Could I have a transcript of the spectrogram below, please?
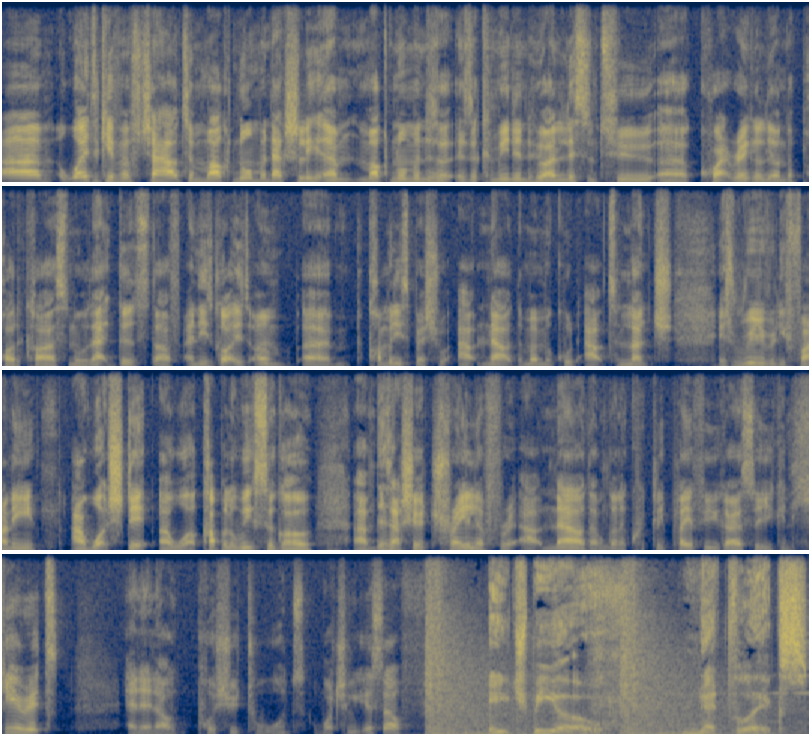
um, I wanted to give a shout out to Mark Normand. Actually, um, Mark Normand is a is a comedian who I listen to uh, quite regularly on the podcast and all that good stuff. And he's got his own um, comedy special out now at the moment called Out to Lunch. It's really really funny. I watched it uh, what a couple of weeks ago. Um, there's actually a trailer for it out now that I'm going to quickly play for you guys so you can hear it, and then I'll push you towards watching it yourself. HBO, Netflix,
